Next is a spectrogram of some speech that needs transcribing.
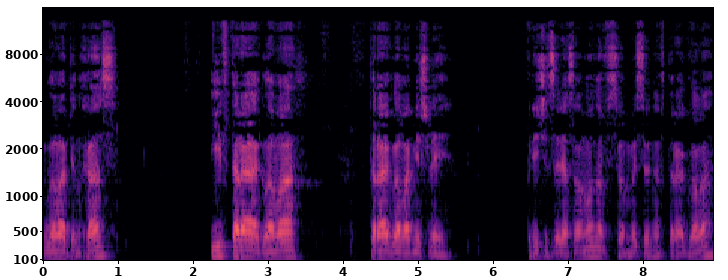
глава Пинхас. И вторая глава, вторая глава Мишлей. Притча царя Соломона. Все, мы сегодня вторая глава.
